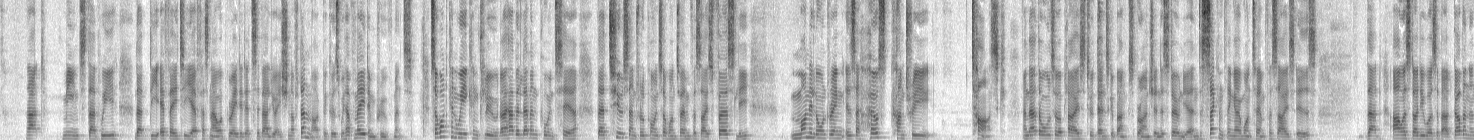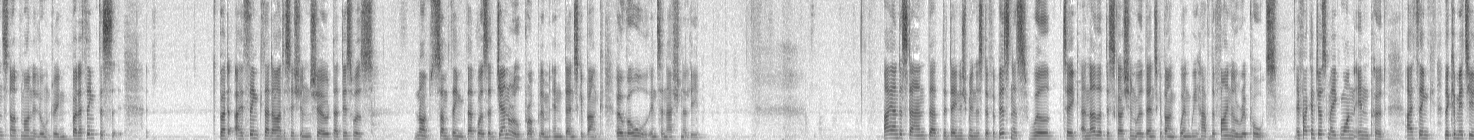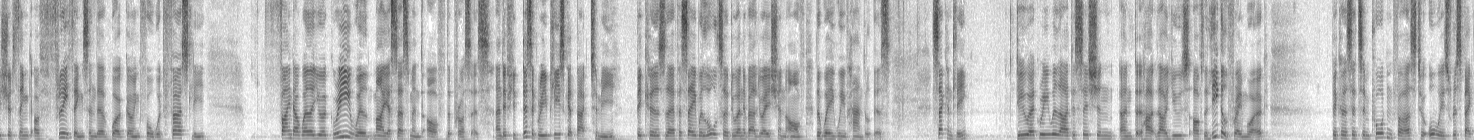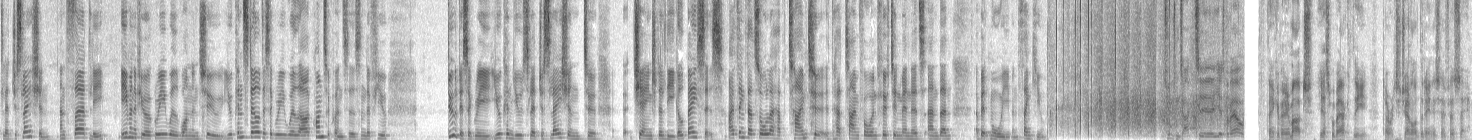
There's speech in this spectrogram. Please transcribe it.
that means that we that the FATF has now upgraded its evaluation of Denmark because we have made improvements. So what can we conclude? I have 11 points here. There are two central points I want to emphasize. Firstly, money laundering is a host country task. And that also applies to Danske Bank's branch in Estonia. And the second thing I want to emphasize is that our study was about governance, not money laundering. But I think this. But I think that our decision showed that this was not something that was a general problem in Danske Bank overall internationally. I understand that the Danish Minister for Business will take another discussion with Danske Bank when we have the final reports. If I can just make one input, I think the committee should think of three things in their work going forward. Firstly, find out whether you agree with my assessment of the process. And if you disagree, please get back to me because the FSA will also do an evaluation of the way we've handled this. Secondly, do you agree with our decision and uh, our use of the legal framework? Because it's important for us to always respect legislation. And thirdly, even if you agree with one and two, you can still disagree with our consequences. And if you do disagree, you can use legislation to uh, change the legal basis. I think that's all I have time to had time for in 15 minutes, and then a bit more even. Thank you. Tusind tak til Jesper Berg. Thank you very much, Jesper Berg, the Director General of the Danish FSA.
